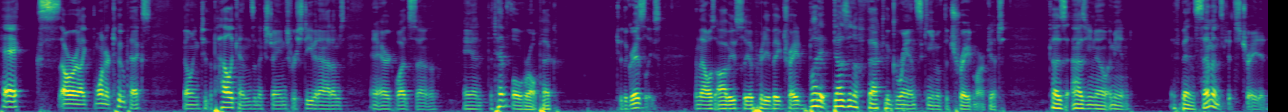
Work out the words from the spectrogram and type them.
picks, or like one or two picks, going to the Pelicans in exchange for Steven Adams and Eric Bledsoe and the 10th overall pick to the Grizzlies. And that was obviously a pretty big trade, but it doesn't affect the grand scheme of the trade market. Because, as you know, I mean, if Ben Simmons gets traded,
